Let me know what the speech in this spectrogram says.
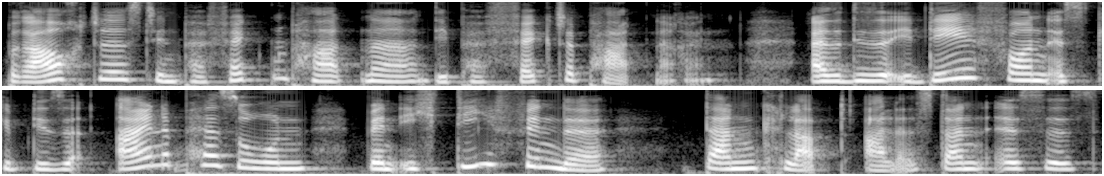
braucht es den perfekten Partner, die perfekte Partnerin. Also diese Idee von, es gibt diese eine Person, wenn ich die finde, dann klappt alles. Dann ist es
